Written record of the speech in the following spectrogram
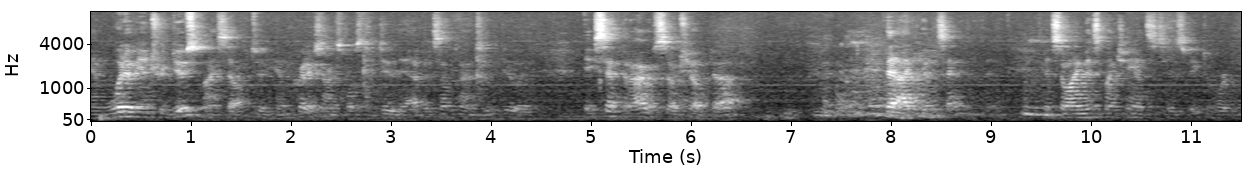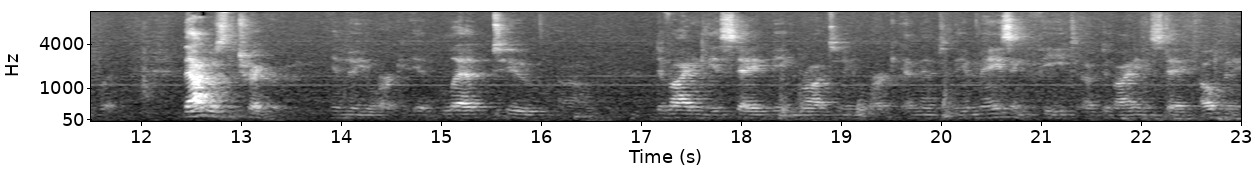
and would have introduced myself to him. Critics aren't supposed to do that, but sometimes you do it. Except that I was so choked up that I couldn't say anything. And so I missed my chance to speak to Horton Foote. That was the trigger in New York. It led to um, dividing the estate being brought to New York, and then to the amazing feat of dividing the estate opening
